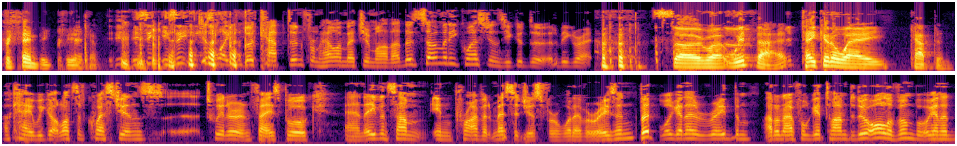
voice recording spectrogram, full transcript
pretending to be a captain? Is he, is he just like the captain from How I Met Your Mother? There's so many questions you could do. It'd be great. So uh, with that, take it away, Captain. Okay, we got lots of questions, uh, Twitter and Facebook, and even some in private messages for whatever reason. But we're going to read them. I don't know if we'll get time to do all of them, but we're going to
